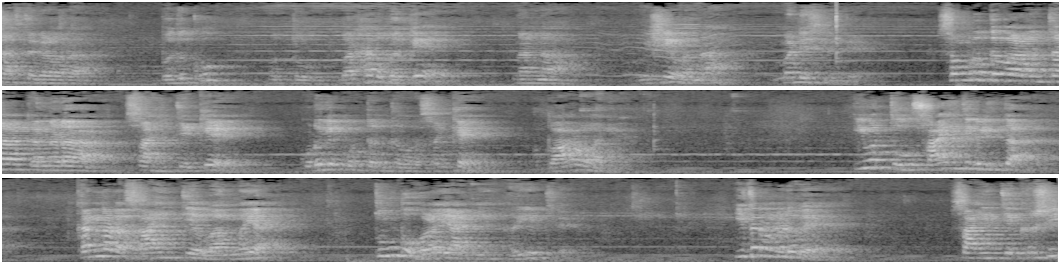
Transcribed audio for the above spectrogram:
ಬೆಳಗೆರೆ ಕೃಷ್ಣಶಾಸ್ತ್ರಿಗಳವರ ಬದುಕು ಮತ್ತು ಬರಹದ ಬಗ್ಗೆ ನನ್ನ ವಿಷಯವನ್ನು ಮಂಡಿಸಲಿದ್ದೆ ಸಮೃದ್ಧವಾದಂಥ ಕನ್ನಡ ಸಾಹಿತ್ಯಕ್ಕೆ ಕೊಡುಗೆ ಕೊಟ್ಟಂಥವರ ಸಂಖ್ಯೆ ಅಪಾರವಾಗಿದೆ. ಇವತ್ತು ಸಾಹಿತ್ಯಗಳಿಂದ ಕನ್ನಡ ಸಾಹಿತ್ಯ ವಾಂಗ್ಮಯ ತುಂಬ ಹೊಳೆಯಾಗಿ ಹರಿಯುತ್ತಿದೆ. ಇದರ ನಡುವೆ ಸಾಹಿತ್ಯ ಕೃಷಿ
